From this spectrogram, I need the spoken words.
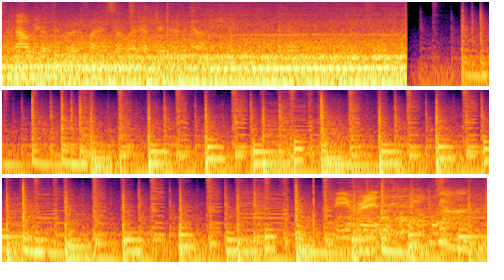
So now we have to go to find somebody up dinner down here. Favorite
